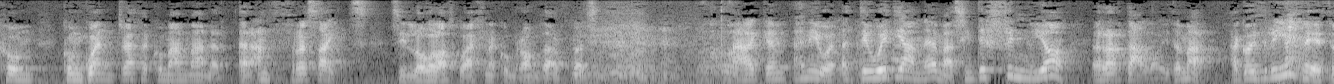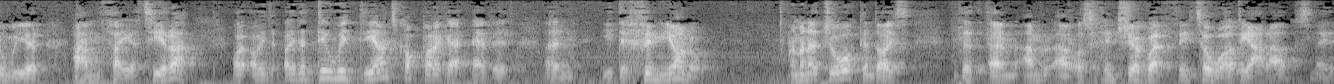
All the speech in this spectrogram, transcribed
Cwm, cwm Gwendreth a Cwm Aman, yr, yr anthrasite, sy'n lo lot gwell na Cwm Rhondda, wrth gwrs. Ac um, hynny yw, y diwydiannau yma sy'n diffinio yr ardaloedd yma. Ac oedd yr un peth yn wir am Thyatira. Oedd, oedd y diwydiant copor ag e- efydd yn i diffinio nhw. A mae yna joc yn does dyd, um, am, a, os ydych chi'n trio gwerthu tywod i Arabs, neu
